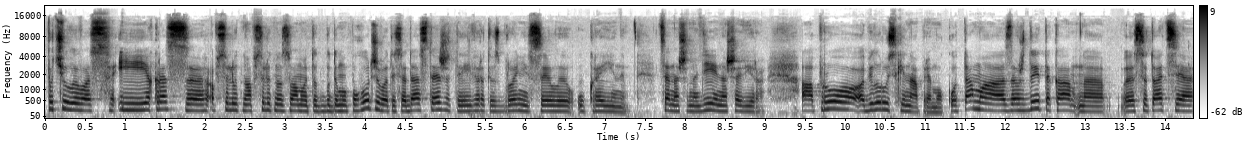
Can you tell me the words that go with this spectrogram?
Почули вас, і якраз е, абсолютно, абсолютно з вами тут будемо погоджуватися, да, стежити і вірити в Збройні Сили України. Це наша надія, наша віра. А про білоруський напрямок, от там завжди така е, ситуація.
